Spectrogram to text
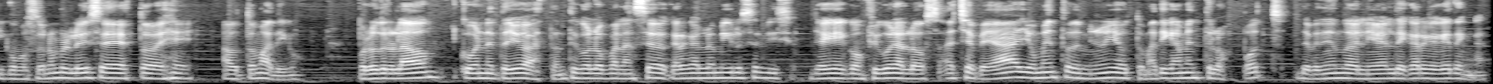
y como su nombre lo dice, esto es automático. Por otro lado, Kubernetes ayuda bastante con los balanceos de carga en los microservicios, ya que configura los HPA y aumenta o disminuye automáticamente los pods dependiendo del nivel de carga que tengan.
